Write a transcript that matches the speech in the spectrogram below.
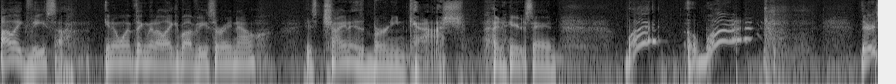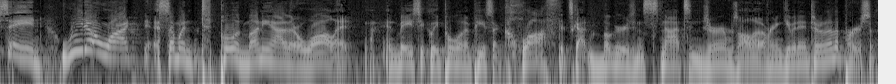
I like Visa. You know, one thing that I like about Visa right now is China is burning cash. I know you're saying, what? What? They're saying we don't want someone t- pulling money out of their wallet and basically pulling a piece of cloth that's got boogers and snots and germs all over and giving it to another person.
